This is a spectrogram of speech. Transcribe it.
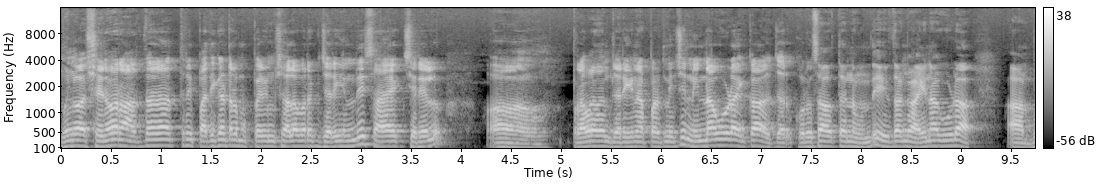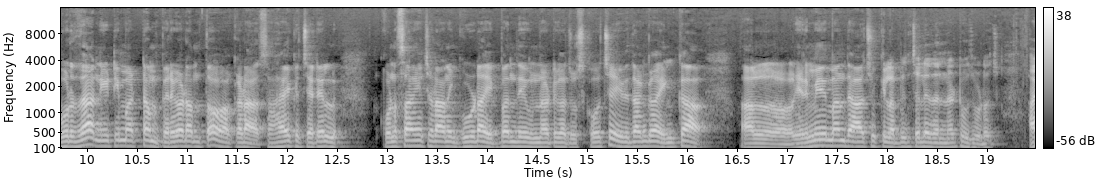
ఇంకా శనివారం అర్ధరాత్రి పది గంటల ముప్పై నిమిషాల వరకు జరిగింది సహాయక చర్యలు. ప్రమాదం జరిగినప్పటి నుంచి నిన్న కూడా ఇంకా జరు కొనసాగుతూనే ఉంది. ఈ విధంగా అయినా కూడా బురద నీటి మట్టం పెరగడంతో అక్కడ సహాయక చర్యలు కొనసాగించడానికి కూడా ఇబ్బంది ఉన్నట్టుగా చూసుకోవచ్చు. ఈ విధంగా ఇంకా ఎనిమిది మంది ఆచూకీ లభించలేదన్నట్టు చూడొచ్చు. ఆ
